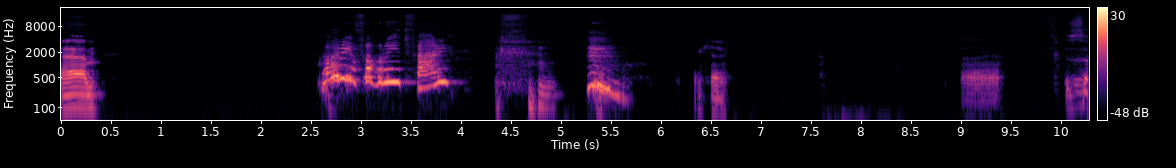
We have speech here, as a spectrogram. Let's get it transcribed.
Ehm, Vad är din favoritfärg? Okej. Eh, Så...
